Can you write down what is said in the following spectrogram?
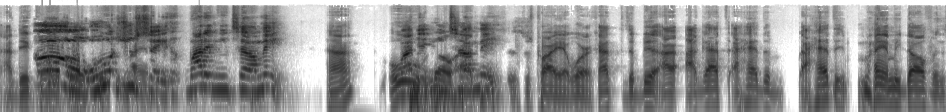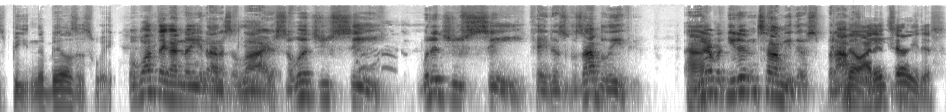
I did call. Oh, who'd you Miami. say? Why didn't you tell me? Huh? Why didn't you tell I- me? This was probably at work. I the bill. I, I got. I had the. I had the Miami Dolphins beating the Bills this week. Well, one thing I know you're not as a liar. So what did you see? What did you see, Kate? Because I believe you. Huh? You never, you didn't tell me this, but I no, I didn't tell you this.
